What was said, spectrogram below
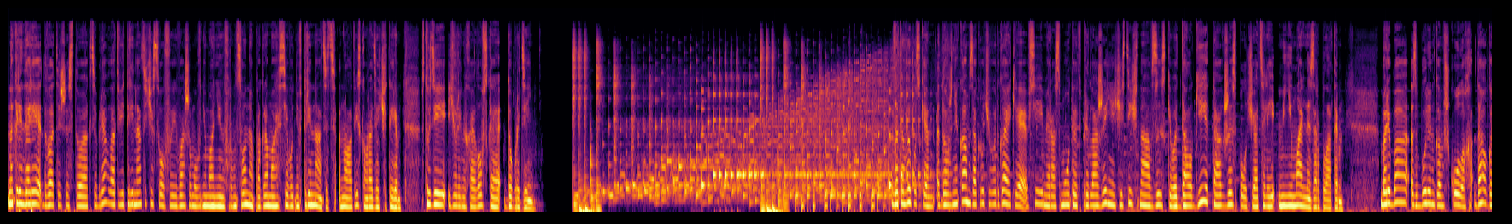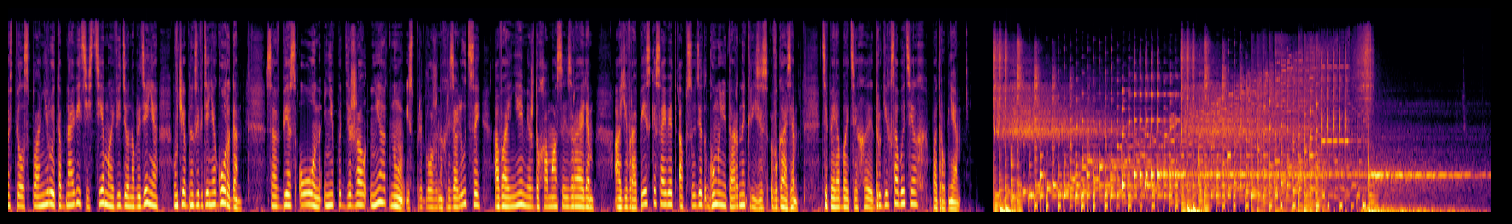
На календаре 26 октября в Латвии 13 часов и вашему вниманию информационная программа «Сегодня в 13» на Латвийском радио 4. В студии Юлия Михайловская. Добрый день. В этом выпуске должникам закручивают гайки. Все ими рассмотрят предложение частично взыскивать долги также с получателей минимальной зарплаты. Борьба с буллингом в школах. Даугавпилс планирует обновить системы видеонаблюдения в учебных заведениях города. Совбез ООН не поддержал ни одну из предложенных резолюций о войне между Хамас и Израилем, а Европейский совет обсудит гуманитарный кризис в Газе. Теперь об этих и других событиях подробнее.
